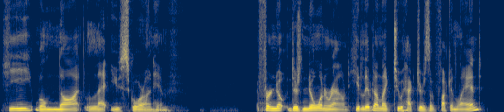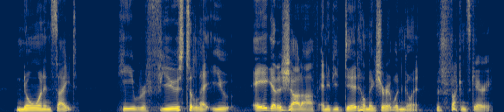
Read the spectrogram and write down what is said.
He will not let you score on him. For no, there's no one around. He lived on like two hectares of fucking land, no one in sight he refused to let you a get a shot off, and if you did, he'll make sure it wouldn't go in. It was fucking scary.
